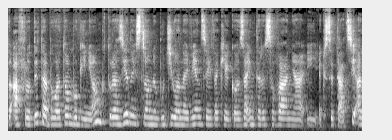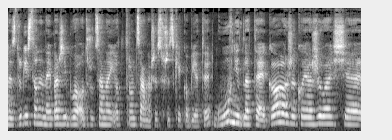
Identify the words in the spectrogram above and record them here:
to Afrodyta była tą boginią, która z jednej strony budziła najwięcej takiego zainteresowania i ekscytacji, ale z drugiej strony najbardziej była odrzucana i odtrącana przez wszystkie kobiety. Głównie dlatego, że kojarzyła się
